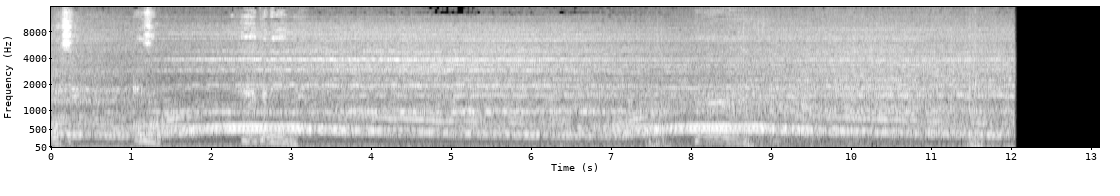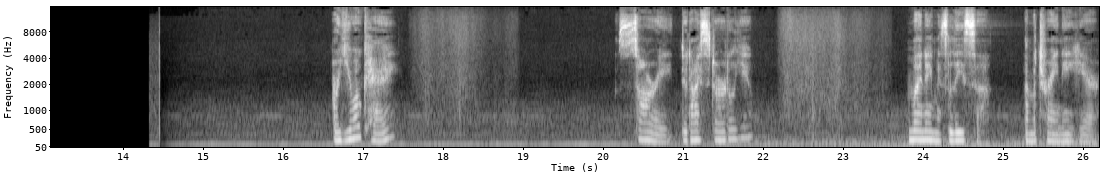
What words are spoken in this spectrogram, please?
This isn't happening. Are you okay? Sorry, did I startle you? My name is Lisa. I'm a trainee here.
